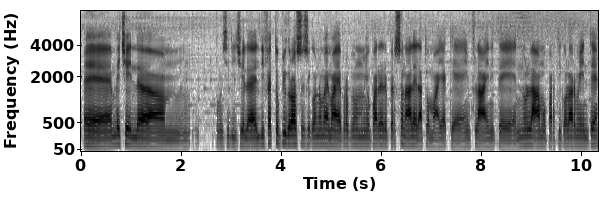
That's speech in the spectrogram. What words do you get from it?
eh, invece il, um, come si dice, il, il, difetto più grosso secondo me, ma è proprio un mio parere personale, è la tomaia che è in Flyknit e non l'amo particolarmente,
